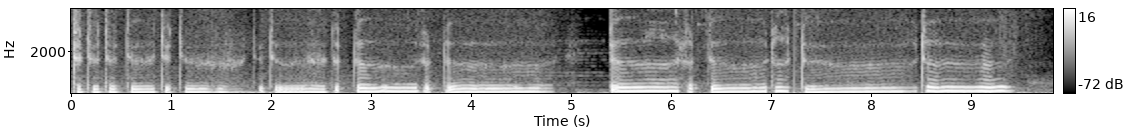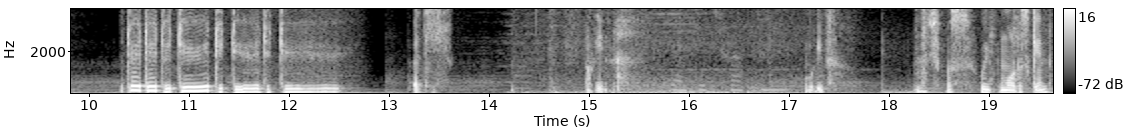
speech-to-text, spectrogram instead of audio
Du, du, du, du, du, du, du, du, du, du, du, du. Du. Fertig. Login. Weep. Ich muss Weep-Modus gehen.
